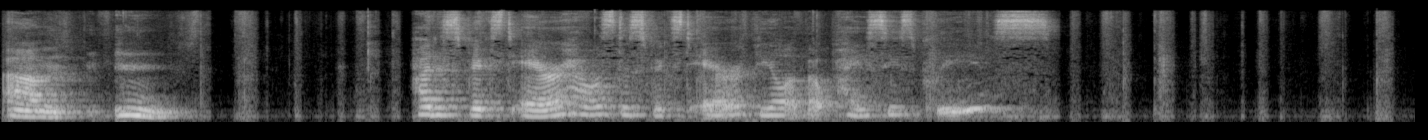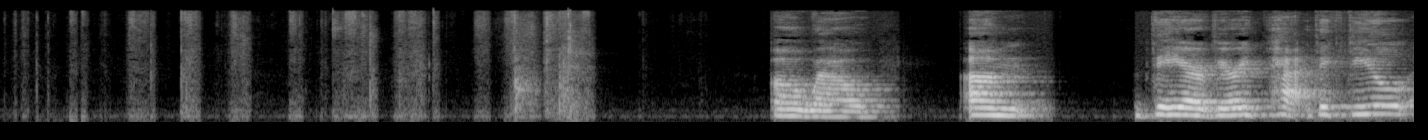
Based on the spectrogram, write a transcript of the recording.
Um, how does fixed air, how else does fixed air feel about Pisces, please? Oh, wow. Um, they are very, pat they feel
